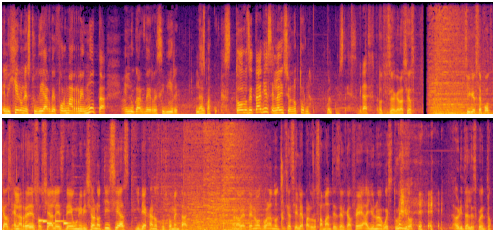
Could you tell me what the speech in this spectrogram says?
eligieron estudiar de forma remota en lugar de recibir las vacunas. Todos los detalles en la edición nocturna. Vuelvo con ustedes. Gracias. Patricia, gracias. Sigue este podcast en las redes sociales de Univision Noticias y déjanos tus comentarios. Bueno, a ver, tenemos buenas noticias, Silvia, para los amantes del café. Hay un nuevo estudio, ahorita les cuento,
